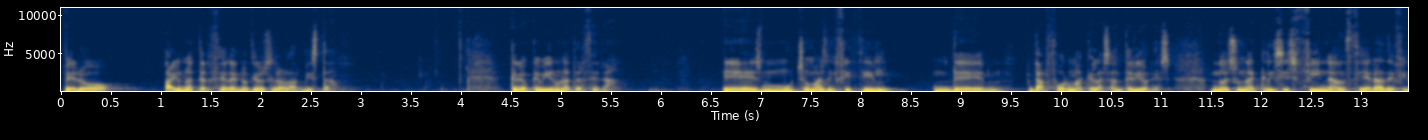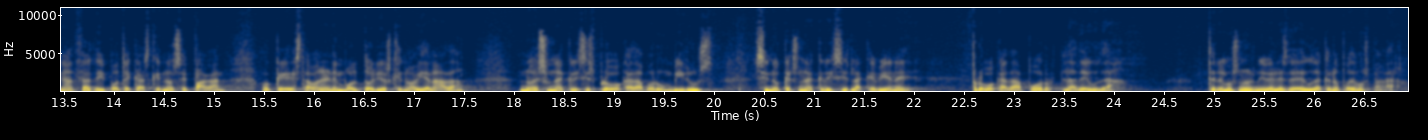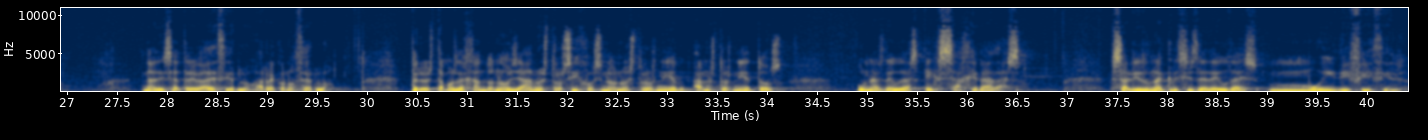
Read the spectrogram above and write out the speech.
Pero hay una tercera, y no quiero ser alarmista. Creo que viene una tercera. Eh, es mucho más difícil de dar forma que las anteriores. No es una crisis financiera de finanzas, de hipotecas que no se pagan o que estaban en envoltorios que no había nada. No es una crisis provocada por un virus, sino que es una crisis la que viene provocada por la deuda. Tenemos unos niveles de deuda que no podemos pagar. Nadie se atreve a decirlo, a reconocerlo. Pero estamos dejando no ya a nuestros hijos, sino a nuestros, a nuestros nietos unas deudas exageradas. Salir de una crisis de deuda es muy difícil,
